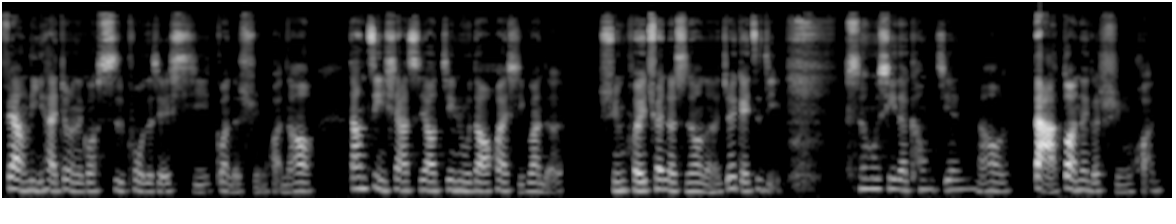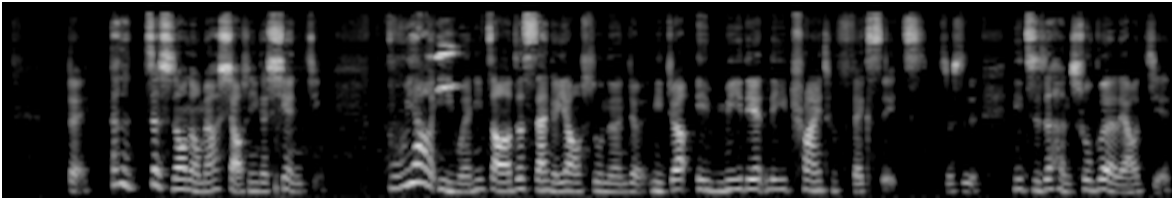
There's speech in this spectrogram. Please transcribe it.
非常厉害，就能够识破这些习惯的循环，然后。当自己下次要进入到坏习惯的循回圈的时候呢，就会给自己 深呼吸的空间，然后打断那个循环。对，但是这时候呢，我们要小心一个陷阱，不要以为你找到这三个要素呢，就你就要 immediately try to fix it，就是你只是很初步的了解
